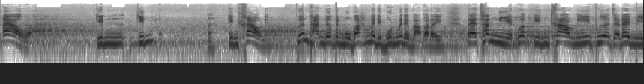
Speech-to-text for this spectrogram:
ข้าวอะ กินกินกินข้าวเนี่ยพื้นฐานเดิมเป็นมูบ้าไม่ได้บุญไม่ได้บาปอะไร แต่ท่านเนียดว่ากินข้าวนี้เพื่อจะได้มี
